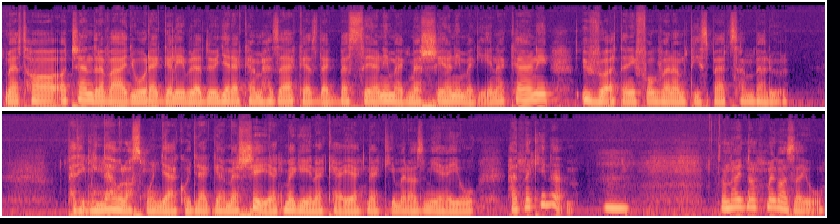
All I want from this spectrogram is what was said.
Mert ha a csendre vágyó reggelébredő gyerekemhez elkezdek beszélni, meg mesélni, meg énekelni, üvölteni fog velem 10 percen belül. Pedig mindenhol azt mondják, hogy reggel meséljek, meg énekeljek neki, mert az milyen jó. Hát neki nem. Hmm. A nagynak meg az a jó.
